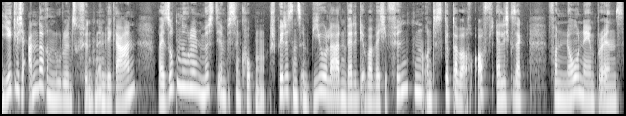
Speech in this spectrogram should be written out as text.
jegliche anderen Nudeln zu finden in vegan. Bei Suppennudeln müsst ihr ein bisschen gucken. Spätestens im Bioladen werdet ihr aber welche finden und es gibt aber auch oft, ehrlich gesagt, von No-Name-Brands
